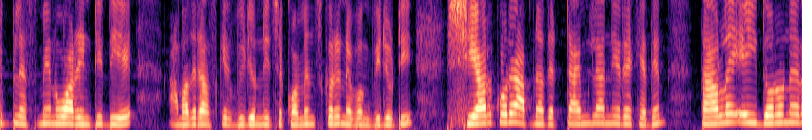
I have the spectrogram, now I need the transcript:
রিপ্লেসমেন্ট ওয়ারেন্টি দিয়ে আমাদের আজকের ভিডিওর নিচে কমেন্টস করেন এবং ভিডিওটি শেয়ার করে আপনাদের টাইম টাইমলাইনে রেখে দেন। তাহলে এই ধরনের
